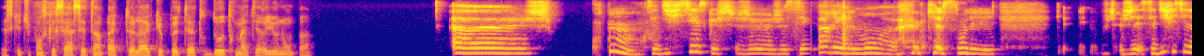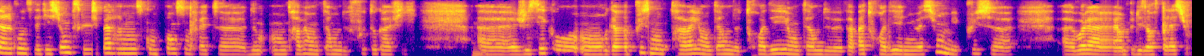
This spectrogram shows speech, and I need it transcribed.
Est-ce que tu penses que ça a cet impact-là que peut-être d'autres matériaux n'ont pas? Euh, hmm, C'est difficile parce que je ne sais pas réellement euh, quels sont les, c'est difficile à répondre à cette question parce que je ne sais pas vraiment ce qu'on pense en fait euh, de mon travail en termes de photographie. Mmh. Euh, je sais qu'on regarde plus mon travail en termes de 3D, en termes de, enfin pas 3D animation, mais plus euh, voilà un peu des installations.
